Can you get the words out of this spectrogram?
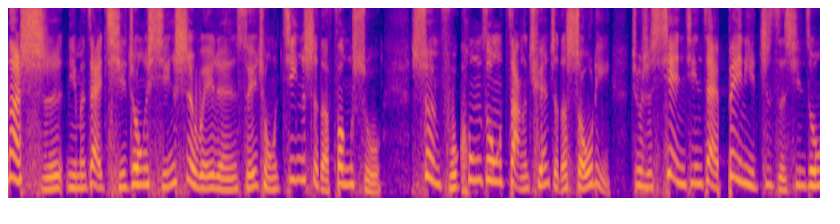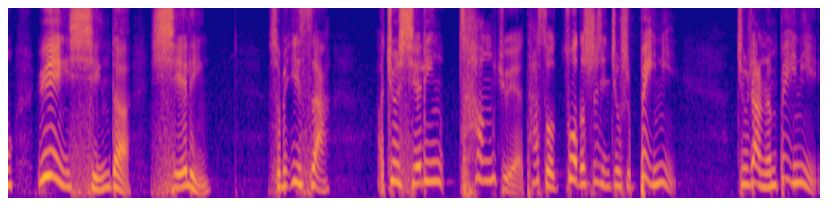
那时你们在其中行事为人，随从今世的风俗，顺服空中掌权者的首领，就是现今在悖逆之子心中运行的邪灵。什么意思啊？啊，就邪灵猖獗，他所做的事情就是悖逆，就让人悖逆，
